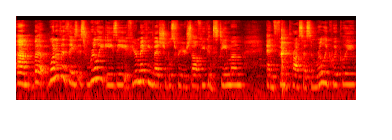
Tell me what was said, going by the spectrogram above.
Um, but one of the things, it's really easy. If you're making vegetables for yourself, you can steam them and food process them really quickly.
